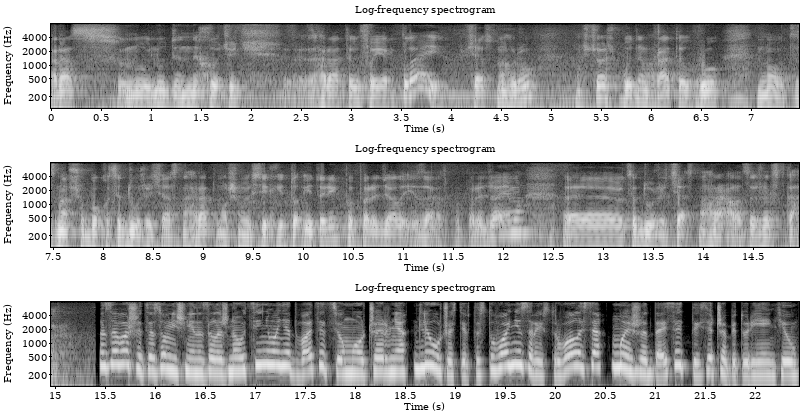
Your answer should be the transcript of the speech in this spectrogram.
раз ну, люди не хочуть е, грати у феєрплей, в чесну гру. Ну що ж, будемо грати в гру. Ну, з нашого боку, це дуже чесна гра, тому що ми всіх і, то, і торік попереджали, і зараз попереджаємо. Е, Це дуже чесна гра, але це жорстка гра. Завершиться зовнішнє незалежне оцінювання 27 червня. Для участі в тестуванні зареєструвалися майже 10 тисяч абітурієнтів.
